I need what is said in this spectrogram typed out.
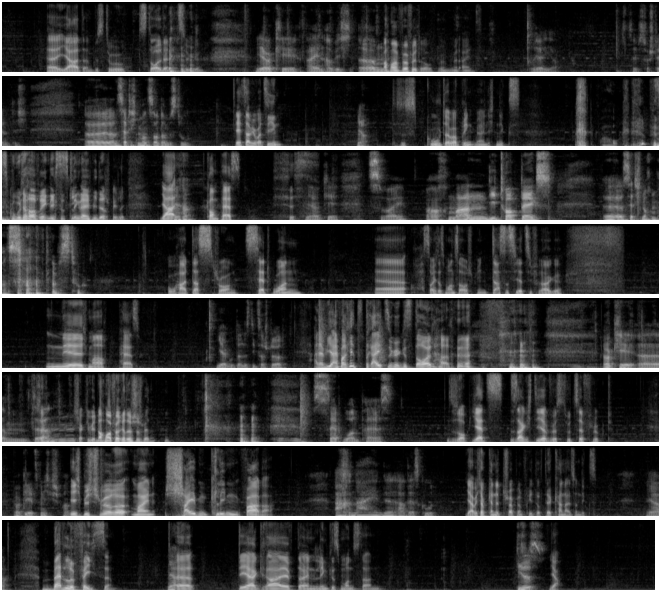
Äh, ja, dann bist du stall deine Züge. Ja, okay. Einen habe ich. Ähm, Mach mal einen Würfel drauf, irgendwie mit 1. Ja, ja. Selbstverständlich. Äh, dann set ich ein Monster und dann bist du. Jetzt darf ich aber ziehen. Ja. Das ist gut, aber bringt mir eigentlich nichts. wow. Das ist gut, aber bringt nichts. Das klingt eigentlich widersprüchlich. Ja, Ja. komm, pass. Ja, okay. Zwei. Ach Mann, die Top-Decks. Äh, set ich noch ein Monster, dann bist du. Oha, das ist strong. Set one. Äh, oh, soll ich das Monster ausspielen? Das ist jetzt die Frage. Nee, ich mach Pass. Ja, gut, dann ist die zerstört. Alter, wie einfach jetzt drei Züge gestallt hat. Okay, ähm, dann Ich aktiviere nochmal verräterische Schwerter. set one pass. So, jetzt sage ich dir, wirst du zerpflückt. Okay, jetzt bin ich gespannt. Ich beschwöre mein Scheibenklingenfahrer. Ach nein, der, ah, der ist gut. Ja, aber ich habe keine Trap im Friedhof, der kann also nix. Ja. Battleface. Ja. Äh, der greift dein linkes Monster an. Dieses, Ja.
